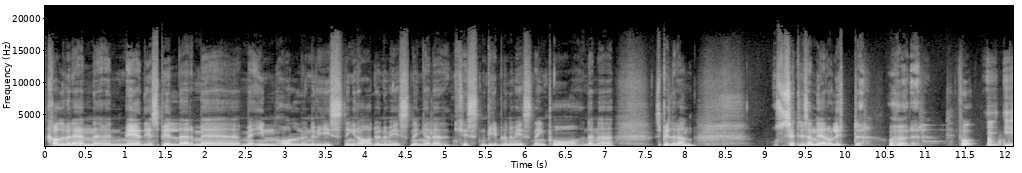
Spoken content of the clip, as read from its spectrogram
kaller vi det, en, en mediespiller med, med, innhold, undervisning, radioundervisning eller kristen bibelundervisning på denne spilleren. Og så setter de seg ned og lytter og hører. For i, i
